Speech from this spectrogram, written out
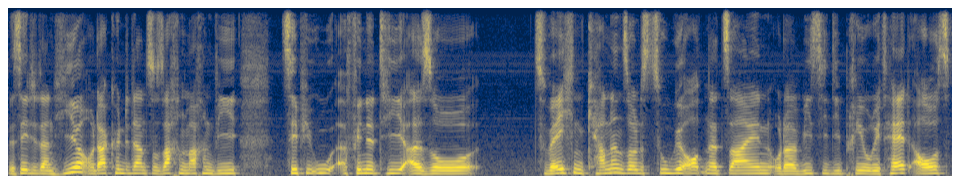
Das seht ihr dann hier und da könnt ihr dann so Sachen machen wie CPU Affinity, also zu welchen Kernen soll es zugeordnet sein oder wie sieht die Priorität aus.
